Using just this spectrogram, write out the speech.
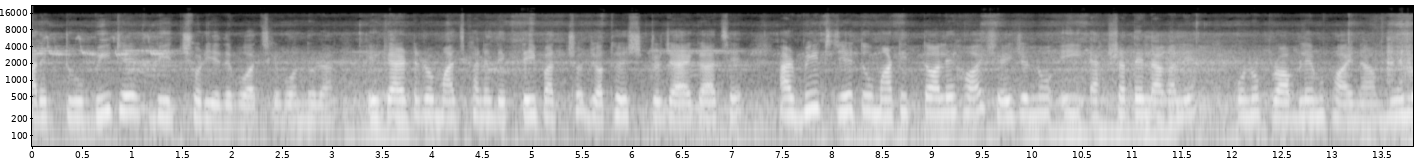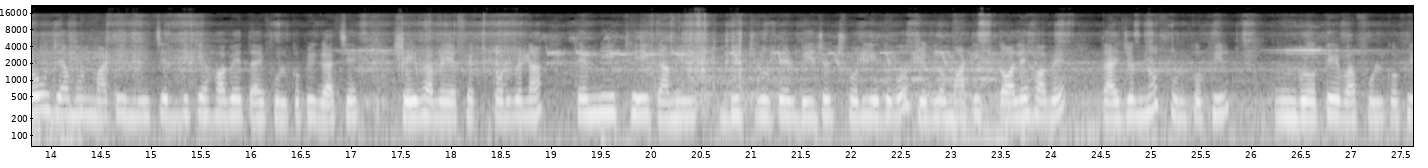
আরেকটু বিটের বীজ ছড়িয়ে দেব আজকে বন্ধুরা। এই ক্যারেটেরও মাঝখানে দেখতেই পাচ্ছ, যথেষ্ট জায়গা আছে। আর বিট যেহেতু মাটির তলে হয়, সেই জন্য এই একসাথে লাগালে কোনো প্রবলেম হয় না। মূলও যেমন মাটির নিচের দিকে হবে, তাই ফুলকপি গাছে সেইভাবে এফেক্ট করবে না। তেমনি ঠিক আমি বিটরুটের বীজও ছড়িয়ে দেব, যেগুলো মাটির তলে হবে। তাই জন্য ফুলকপির গ্রোতে বা ফুলকপি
